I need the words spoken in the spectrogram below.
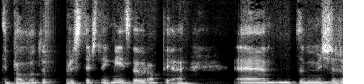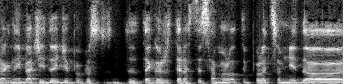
typowo turystycznych miejsc w Europie myślę, że jak najbardziej dojdzie po prostu do tego, że teraz te samoloty polecą nie do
